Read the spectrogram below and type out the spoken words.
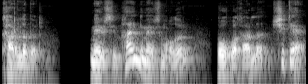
karlıdır. Mevsim. Hangi mevsim olur? Soğuk ve karlı. Şite.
